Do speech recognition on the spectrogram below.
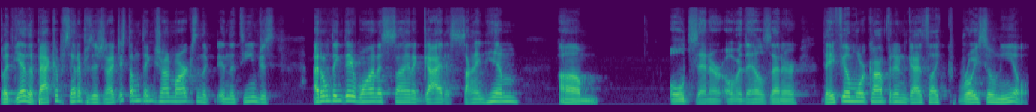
But yeah, the backup center position, I just don't think Sean Marks and the in the team just I don't think they want to sign a guy to sign him. Um, old center, over the hill center. They feel more confident in guys like Royce O'Neale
